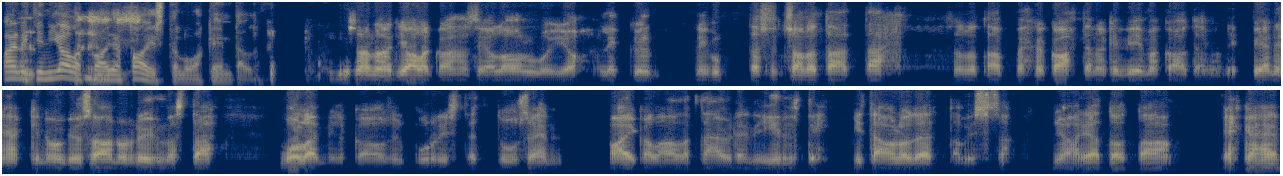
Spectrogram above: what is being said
ainakin jalkaa ja taistelua kentällä. Sanoin, että jalkaahan siellä on ollut jo. Eli kyllä niin kuin tässä nyt sanotaan, että sanotaan ehkä kahtenakin viime kautena, niin pieni häkkin on kyllä saanut ryhmästä molemmilla kausilla puristettua sen aika lailla täyden irti, mitä on otettavissa. Ja, ja tota, ehkä he,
